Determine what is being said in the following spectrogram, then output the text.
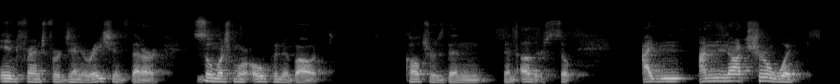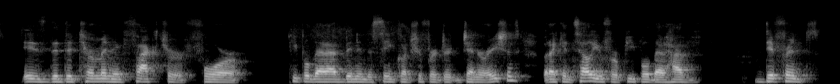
in French for generations that are so much more open about cultures than than others. So I'm I'm not sure what is the determining factor for people that have been in the same country for generations, but I can tell you for people that have different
